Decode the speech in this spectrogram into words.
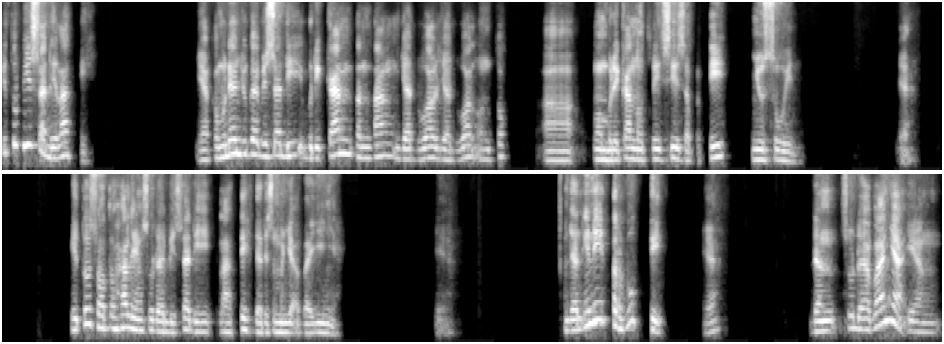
Itu bisa dilatih. Ya, kemudian juga bisa diberikan tentang jadwal-jadwal untuk uh, memberikan nutrisi seperti nyusuin itu suatu hal yang sudah bisa dilatih dari semenjak bayinya. Ya. Dan ini terbukti, ya. Dan sudah banyak yang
